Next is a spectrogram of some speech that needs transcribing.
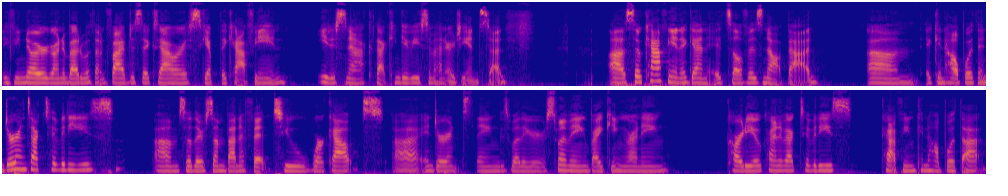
if you know you're going to bed within five to six hours, skip the caffeine, eat a snack that can give you some energy instead. Uh, so caffeine, again, itself is not bad. Um, it can help with endurance activities. Um, so there's some benefit to workouts, uh, endurance things, whether you're swimming, biking, running, cardio kind of activities. Caffeine can help with that.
